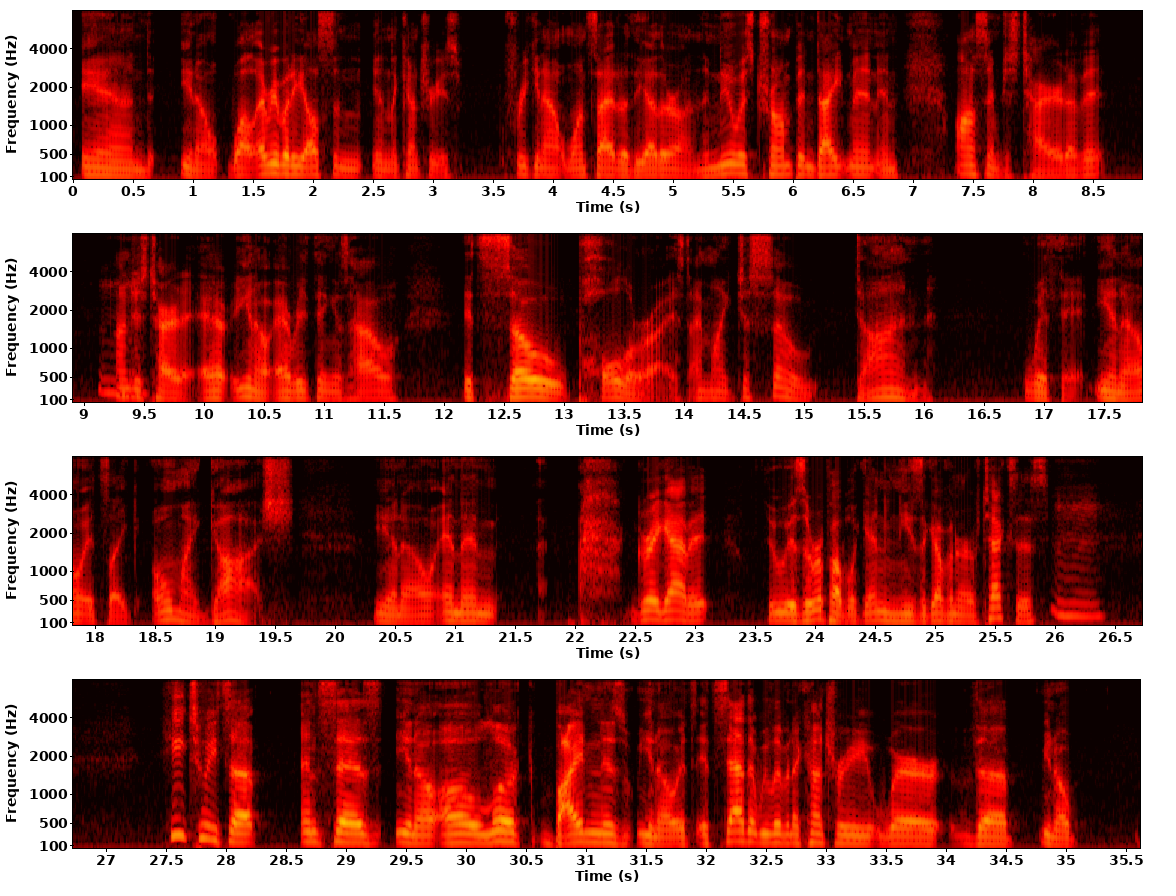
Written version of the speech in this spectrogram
And, you know, while everybody else in, in the country is freaking out one side or the other on the newest Trump indictment, and honestly, I'm just tired of it. I'm Mhm. just tired of, you know, everything is how it's so polarized. I'm like just so done with it, you know? It's like, oh my gosh, you know? And then Greg Abbott, who is a Republican and he's the governor of Texas, Mhm. He tweets up and says, you know, oh look, Biden is, you know, it's it's sad that we live in a country where the, you know,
